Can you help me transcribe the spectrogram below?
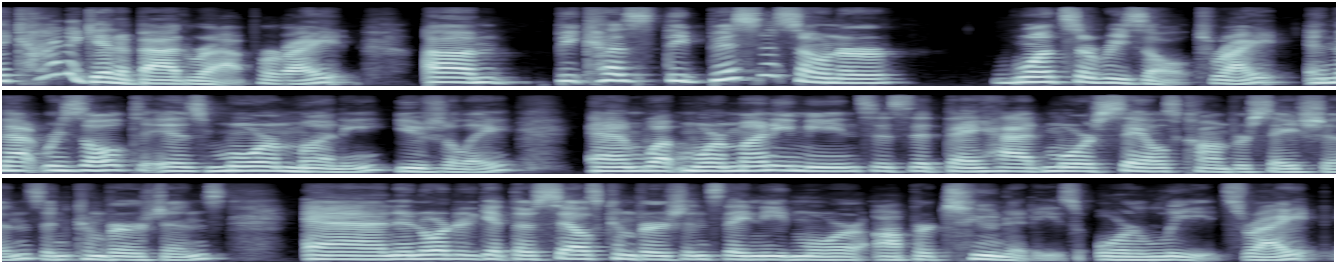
they kind of get a bad rap, right? Um, because the business owner wants a result, right? And that result is more money, usually. And what more money means is that they had more sales conversations and conversions. And in order to get those sales conversions, they need more opportunities or leads, right?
